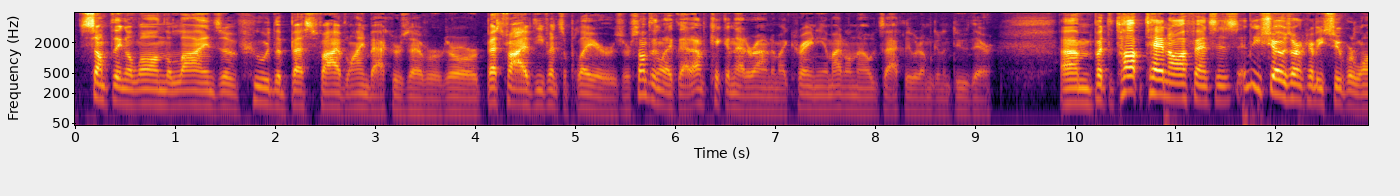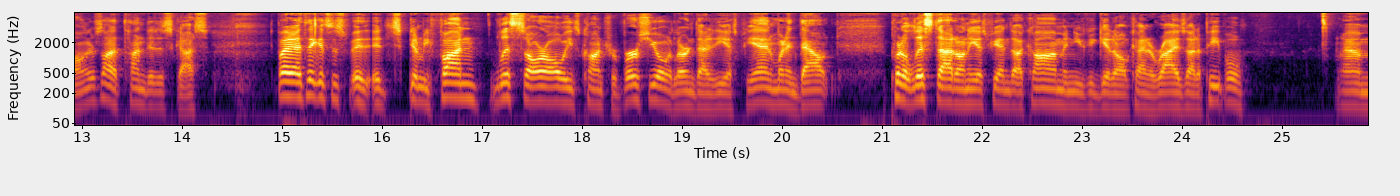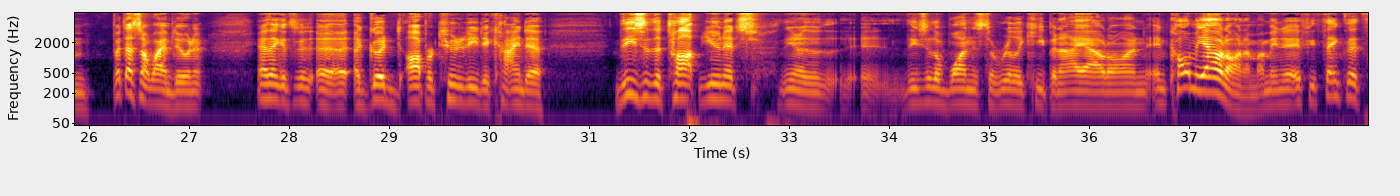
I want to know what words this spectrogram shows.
something along the lines of who are the best five linebackers ever or best five defensive players or something like that. I'm kicking that around in my cranium. I don't know exactly what I'm going to do there. Um, but the top 10 offenses, and these shows aren't going to be super long. There's not a ton to discuss. But I think it's just, it's going to be fun. Lists are always controversial. I learned that at ESPN. When in doubt, put a list out on ESPN.com and you could get all kind of rise out of people. Um, but that's not why I'm doing it. I think it's a, a good opportunity to kind of these are the top units. You know, uh, these are the ones to really keep an eye out on and call me out on them. I mean, if you think that,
